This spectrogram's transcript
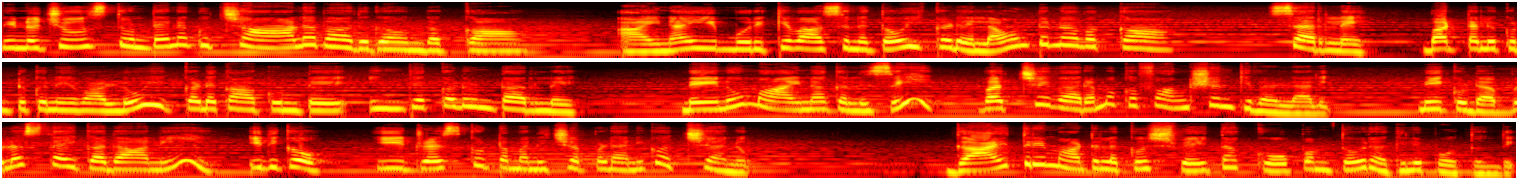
నిన్ను చూస్తుంటే నాకు చాలా బాధగా ఉందక్కా. అయినా ఈ మురికి వాసనతో ఇక్కడ ఎలా ఉంటున్నావక్కా? సర్లే బట్టలు కుట్టుకునే వాళ్ళు ఇక్కడ కాకుంటే ఇంకెక్కడుంటారులే. నేను మా ఆయన కలిసి వచ్చే వారం ఒక ఫంక్షన్కి వెళ్ళాలి. మీకు డబ్బులొస్తాయి కదా అని ఇదిగో ఈ డ్రెస్ కుట్టమని చెప్పడానికి వచ్చాను. గాయత్రి మాటలకు శ్వేత కోపంతో రగిలిపోతుంది.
